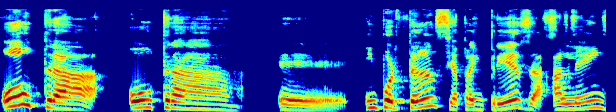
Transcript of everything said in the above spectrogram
Outra outra é, importância para a empresa, além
